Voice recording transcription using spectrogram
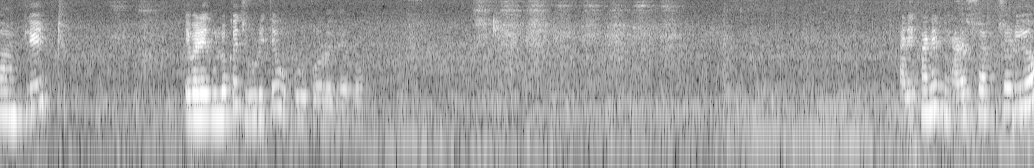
কমপ্লিট এবার এগুলোকে ঝুড়িতে উপর করে দেব। আর এখানে ঢেঁড়স চচ্চড়িও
